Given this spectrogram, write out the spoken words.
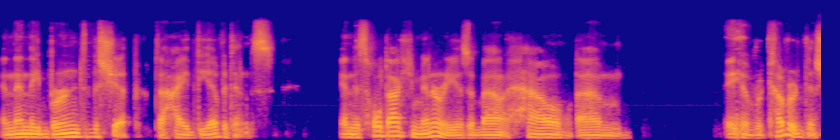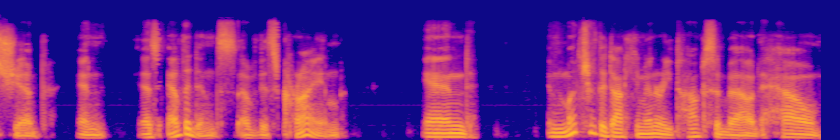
And then they burned the ship to hide the evidence. And this whole documentary is about how um, they have recovered this ship and as evidence of this crime. And and much of the documentary talks about how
